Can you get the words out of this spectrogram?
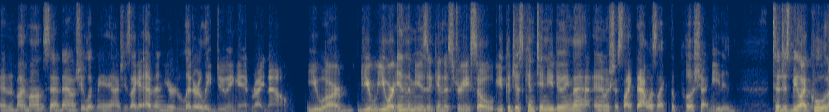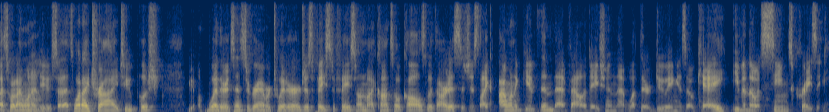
And my mom sat down. She looked me in the eye. She's like, "Evan, you're literally doing it right now. You are you you are in the music industry, so you could just continue doing that." And it was just like that was like the push I needed to just be like, "Cool, that's what I want to wow. do." So that's what I try to push whether it's Instagram or Twitter or just face to face on my consult calls with artists, it's just like I want to give them that validation that what they're doing is okay, even though it seems crazy.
